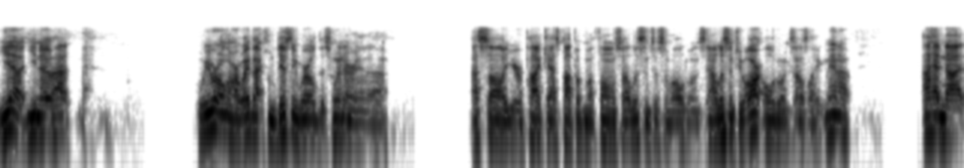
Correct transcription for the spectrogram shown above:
Yeah, you know, I we were on our way back from Disney World this winter, and uh, I saw your podcast pop up on my phone, so I listened to some old ones, and I listened to our old ones. I was like, man, I, I had not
